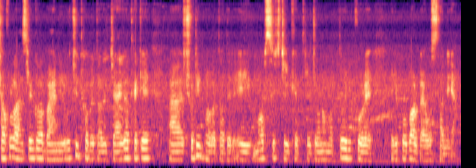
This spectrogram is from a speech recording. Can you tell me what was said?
সকল আইনশৃঙ্খলা বাহিনীর উচিত হবে তাদের জায়গা থেকে সঠিকভাবে তাদের এই মব সৃষ্টির ক্ষেত্রে জনমত তৈরি করে এটি প্রপার ব্যবস্থা নেওয়া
